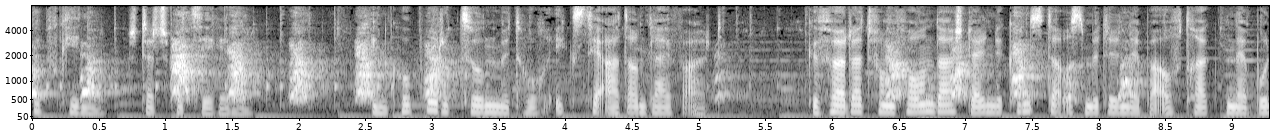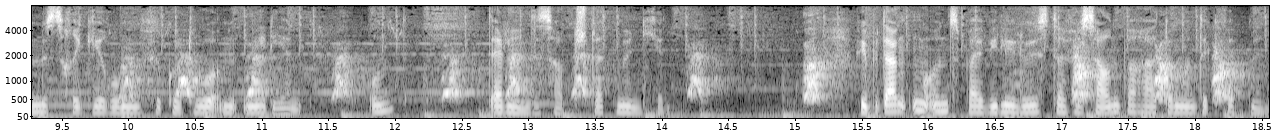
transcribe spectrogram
Kopfkino statt Spaziergänger. In Koproduktion mit Hoch X Theater und Live Art. Gefördert vom Fonds Darstellende Künste aus Mitteln der Beauftragten der Bundesregierung für Kultur und Medien und der Landeshauptstadt München. Wir bedanken uns bei Willi Löster für Soundberatung und Equipment,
